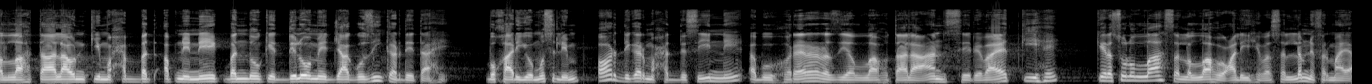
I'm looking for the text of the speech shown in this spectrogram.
اللہ تعالیٰ ان کی محبت اپنے نیک بندوں کے دلوں میں جاگزیں کر دیتا ہے۔ بخاری و مسلم اور دیگر محدثین نے ابو حریر رضی اللہ تعالی عنہ سے روایت کی ہے کہ رسول اللہ صلی اللہ علیہ وسلم نے فرمایا،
